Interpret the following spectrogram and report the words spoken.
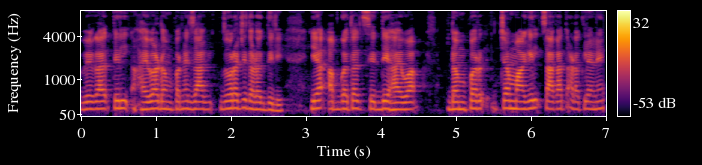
वेगातील हायवा डंपरने जाग जोराची धडक दिली. या अपघातात सिद्धी हायवा डंपरच्या मागील चाकात अडकल्याने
